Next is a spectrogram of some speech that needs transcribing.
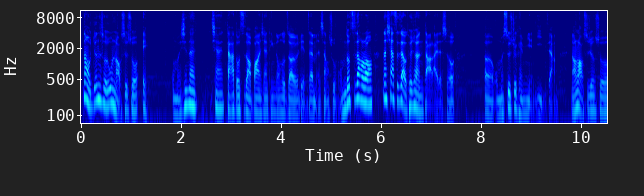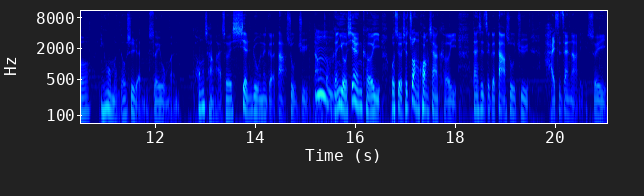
那我就那时候问老师说：“哎、欸，我们现在现在大家都知道，包含现在听众都知道有脸在门上术，我们都知道喽。那下次再有推销员打来的时候，呃，我们是不是就可以免疫这样？”然后老师就说：“因为我们都是人，所以我们通常还是会陷入那个大数据当中。嗯、可能有些人可以，或是有些状况下可以，但是这个大数据还是在那里。所以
